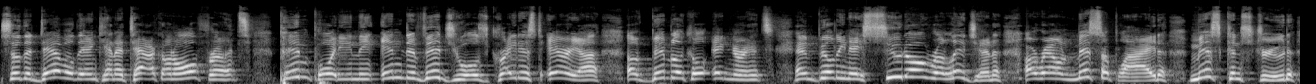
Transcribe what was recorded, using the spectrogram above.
So the devil then can attack on all fronts, pinpointing the individual's greatest area of biblical ignorance and building a pseudo religion around misapplied, misconstrued,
